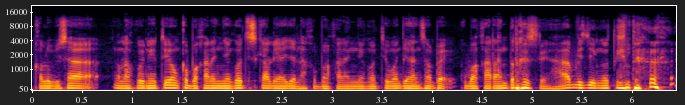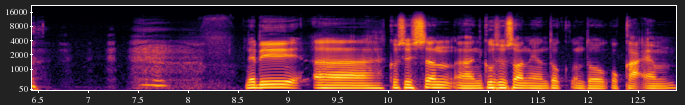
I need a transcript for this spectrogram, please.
Kalau bisa ngelakuin itu yang kebakaran jenggot sekali aja lah kebakaran jenggot. Cuma jangan sampai kebakaran terus ya. Habis jenggot kita. Jadi uh, khususan uh, khususan ya untuk untuk UKM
